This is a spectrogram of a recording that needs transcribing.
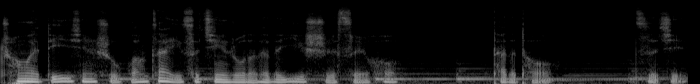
窗外第一线曙光再一次进入了他的意识，随后，他的头自己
